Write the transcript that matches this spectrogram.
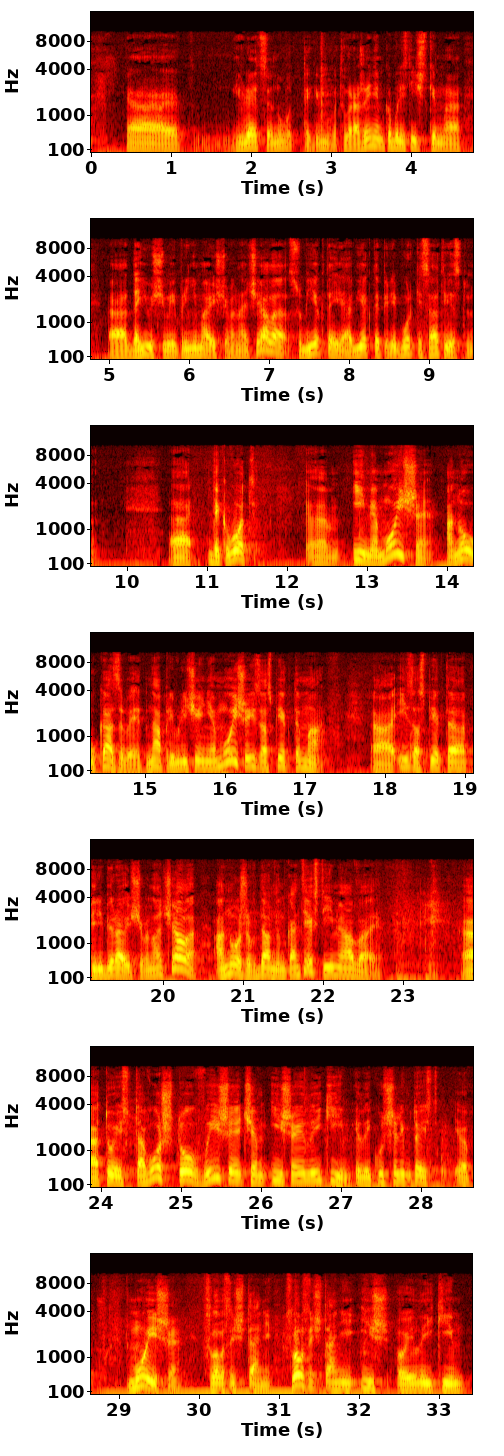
являются ну, вот таким вот выражением каббалистическим э, э, дающего и принимающего начала субъекта и объекта переборки соответственно. Э, Так вот, э, имя Мойше, оно указывает на привлечение Мойше из аспекта Ма. Из аспекта перебирающего начала, оно же в данном контексте имя Авая. То есть того, что выше, чем Иша Элейким, Элейкус Шалим, то есть э, Мойше словосочетании. В словосочетании Иш Элейким,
